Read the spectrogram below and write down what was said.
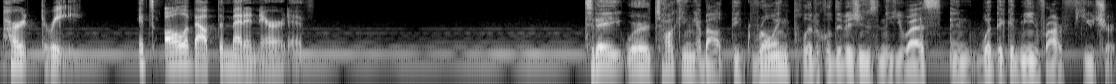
Part 3 It's all about the meta narrative. Today, we're talking about the growing political divisions in the US and what they could mean for our future.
